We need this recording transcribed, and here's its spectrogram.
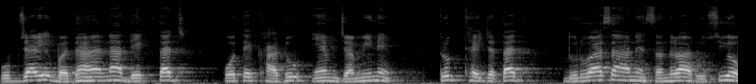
ઉપજાવી બધાના દેખતા જ પોતે ખાધું એમ જમીને તૃપ્ત થઈ જતાં જ દુર્વાસા અને સંધળા ઋષિઓ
